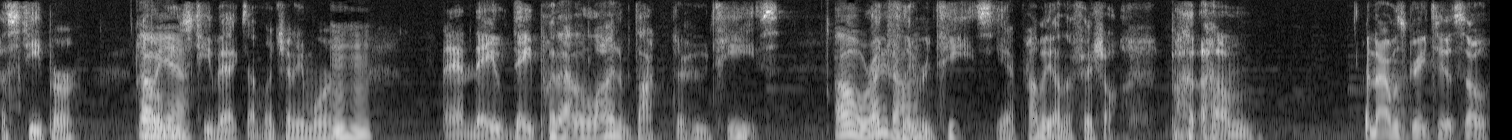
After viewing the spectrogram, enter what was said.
a steeper. I Oh, don't yeah. use tea bags that much anymore hmm and they they put out a line of Doctor Who teas, Oh, right like flavored teas. Yeah, probably unofficial, but um, and that was great too. So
